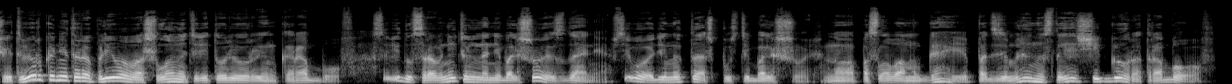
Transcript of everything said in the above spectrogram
Четверка неторопливо вошла на территорию рынка рабов. С виду сравнительно небольшое здание, всего один этаж, пусть и большой, но, по словам Гаи, под землей настоящий город рабов.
